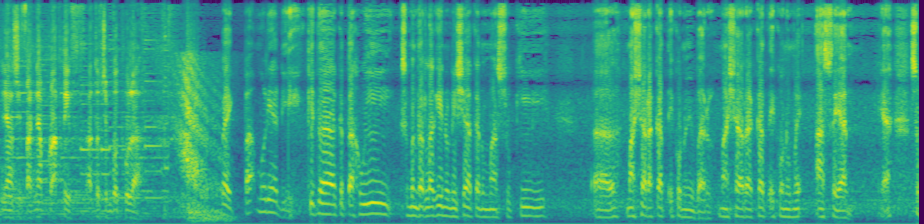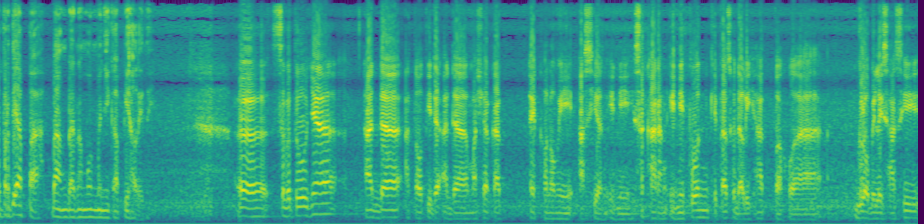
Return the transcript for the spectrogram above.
yang sifatnya proaktif atau jemput bola. Baik, Pak Mulyadi, kita ketahui sebentar lagi Indonesia akan memasuki uh, masyarakat ekonomi baru, masyarakat ekonomi ASEAN. Ya, seperti apa Bang Danamon menyikapi hal ini? Eh, sebetulnya ada atau tidak ada masyarakat ekonomi ASEAN ini sekarang ini pun kita sudah lihat bahwa globalisasi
